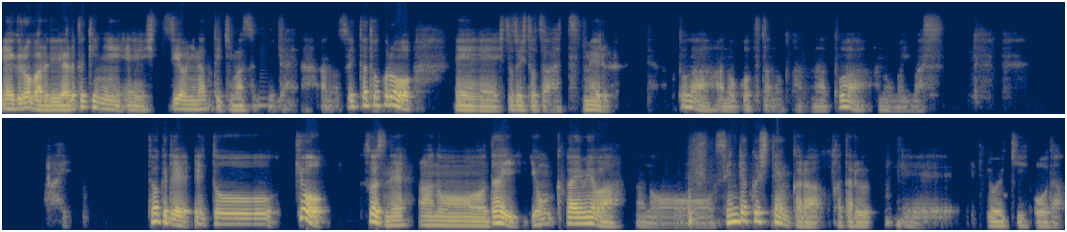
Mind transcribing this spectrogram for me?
えー、グローバルでやるときに、えー、必要になってきますみたいな、あのそういったところをえー、一つ一つ集めるいなことがあの起こってたのかなとはあの思います。はい。というわけで、えっ、と、今日、そうですね。あの、第4回目は、あの、戦略視点から語る、えー、領域横断、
